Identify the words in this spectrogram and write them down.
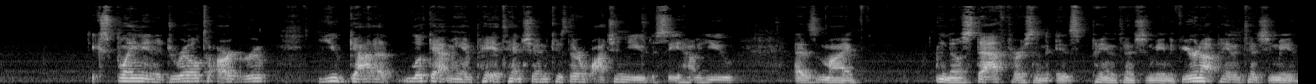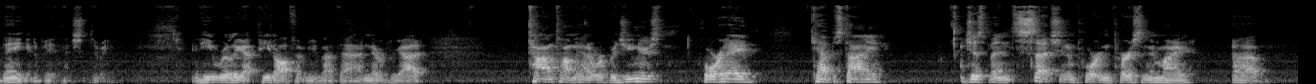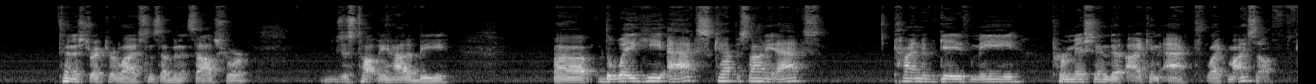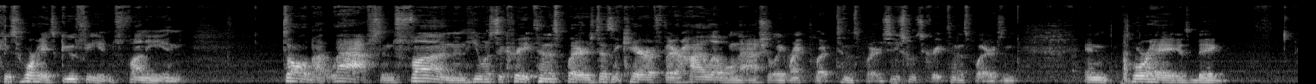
explaining a drill to our group, you gotta look at me and pay attention because they're watching you to see how you, as my, you know, staff person, is paying attention to me. And if you're not paying attention to me, they ain't gonna pay attention to me. And he really got peed off at me about that. I never forgot it. Tom taught me how to work with juniors. Jorge Capistani, just been such an important person in my uh, tennis director life since I've been at South Shore. Just taught me how to be uh, the way he acts, Capistani acts, kind of gave me permission that I can act like myself because Jorge's goofy and funny and it's all about laughs and fun and he wants to create tennis players doesn't care if they're high level nationally ranked tennis players he just wants to create tennis players and and Jorge is big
